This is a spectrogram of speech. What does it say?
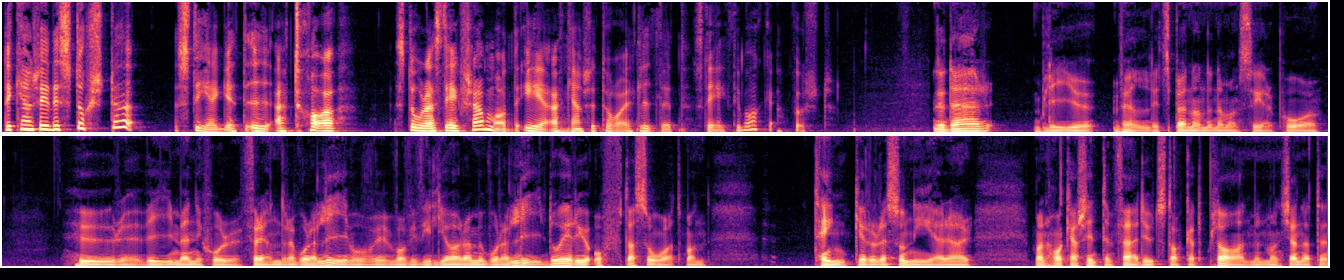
Det kanske är det största steget i att ta stora steg framåt är att kanske ta ett litet steg tillbaka först. Det där blir ju väldigt spännande när man ser på hur vi människor förändrar våra liv och vad vi, vill göra med våra liv. Då är det ju ofta så att man tänker och resonerar. Man har kanske inte en färdig utstakad plan, men man känner att eh,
